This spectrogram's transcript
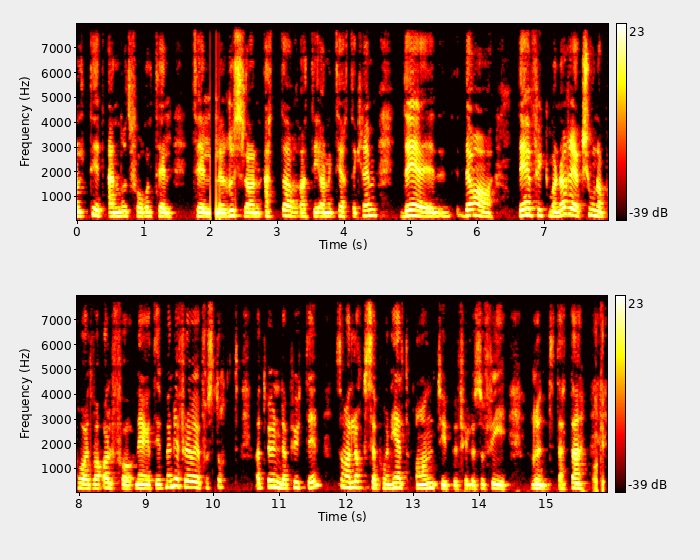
alltid et endret forhold til, til Russland etter at de annekterte Krim. Det, da det fikk man da reaksjoner på at var altfor negativt. Men det er fordi vi har forstått at under Putin så har man lagt seg på en helt annen type filosofi rundt dette. Okay.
